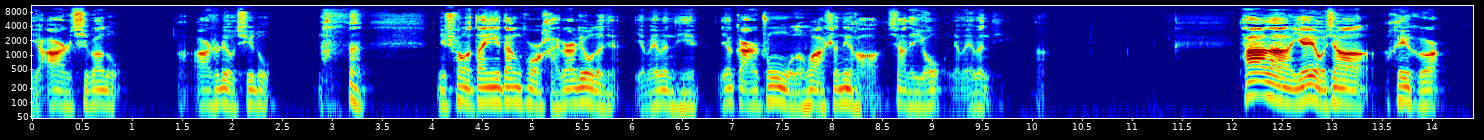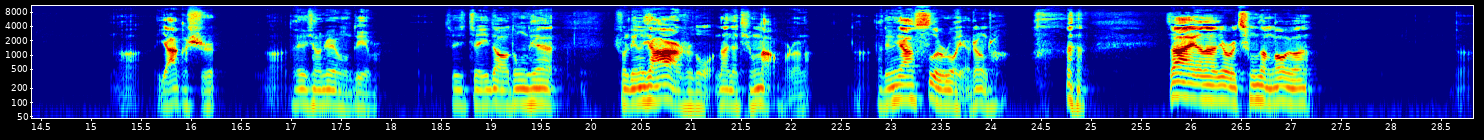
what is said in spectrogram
也二十七八度，啊，二十六七度，你穿个单衣单裤海边溜达去也没问题。你要赶上中午的话，身体好下去游也没问题啊。它呢也有像黑河。牙，克什，啊，它就像这种地方，这这一到冬天，说零下二十度，那就挺暖和的了，啊，它零下四十度也正常。再一个呢，就是青藏高原，啊，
